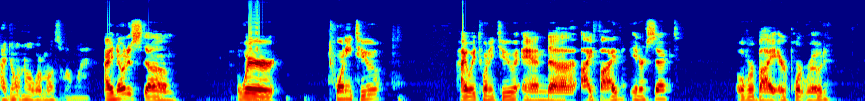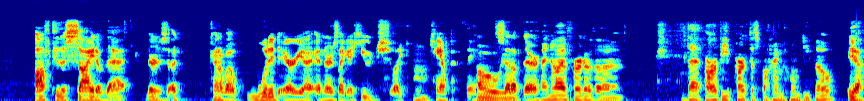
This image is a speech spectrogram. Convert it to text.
I don't know where most of them went. I noticed um where 22 Highway 22 and uh, I-5 intersect over by Airport Road. Off to the side of that, there's a kind of a wooded area, and there's like a huge like Hmm. camp thing Oh, set yeah. up there. I know I've heard of uh that RV park that's behind Home Depot. Yeah.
